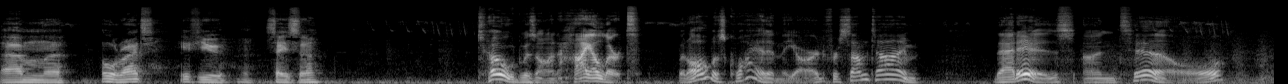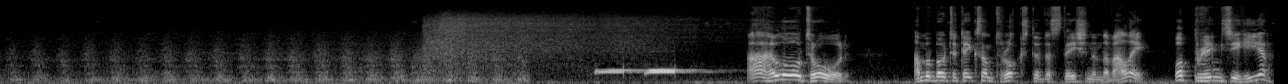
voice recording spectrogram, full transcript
Um, uh, alright, if you uh, say so. Toad was on high alert, but all was quiet in the yard for some time. That is, until. Ah, hello, Toad. I'm about to take some trucks to the station in the valley. What brings you here?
